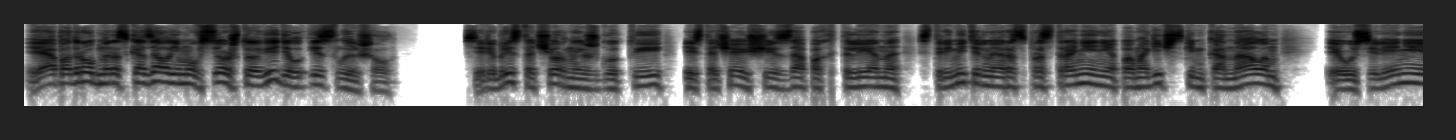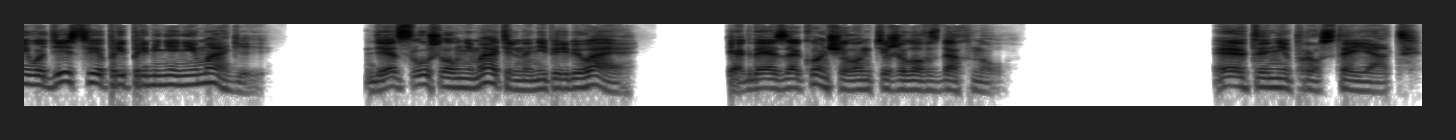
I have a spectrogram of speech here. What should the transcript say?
Я подробно рассказал ему все, что видел и слышал. Серебристо-черные жгуты, источающие запах тлена, стремительное распространение по магическим каналам и усиление его действия при применении магии. Дед слушал внимательно, не перебивая. Когда я закончил, он тяжело вздохнул. «Это не просто яд.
